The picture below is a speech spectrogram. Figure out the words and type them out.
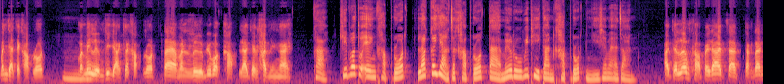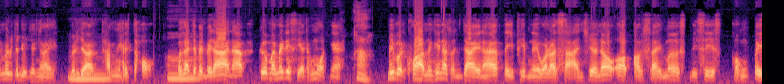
มันอยากจะขับรถอืมันไม่ลืมที่อยากจะขับรถ แต่มันลืมที่ว่าขับแล้วจะทำยังไง ค่ะ คิดว่าตัวเองขับรถ แล้วก็อยากจะขับรถแต่ไม่รู้วิธีการขับรถอย่างนี้ใช่ไหมอาจารย์ อาจจะเริ่มขับไปได้แต่จากนั้นไม่รู้จะหยุดยังไง ไม่รู้จะอืมทำยังไงต่ออ๋ออมันก็อาจจะเป็นไปได้นะครับคือมันไม่ได้เสียทั้งหมดไงค่ะมีบทความหนึ่งที่น่าสนใจนะฮะ ตีพิมพ์ในวารสาร Journal of Alzheimer's Disease ของปี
